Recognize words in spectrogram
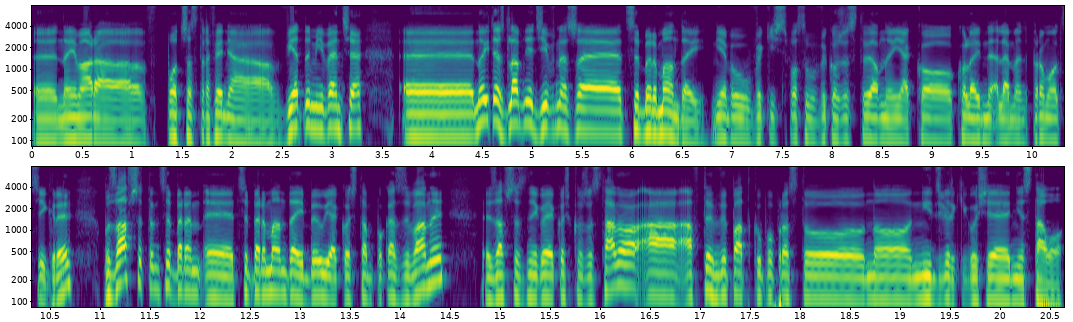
e, Neymara podczas trafienia w jednym evencie. E, No i też dla mnie dziwne, że Cyber Monday nie był w jakiś sposób wykorzystany jako kolejny element promocji gry, bo zawsze ten Cyber, e, Cyber Monday był jakoś tam pokazywany, zawsze z niego jakoś korzystano, a, a w tym wypadku po prostu no nic wielkiego się nie stało.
